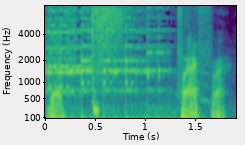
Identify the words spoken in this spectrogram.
Death. Forever.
